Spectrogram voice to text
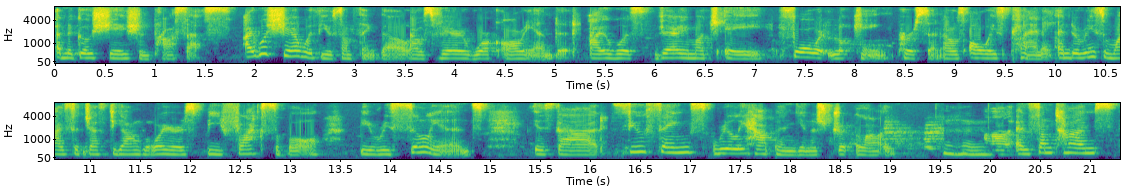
a negotiation process. I will share with you something though. I was very work oriented. I was very much a forward looking person. I was always planning. And the reason why I suggest young lawyers be flexible, be resilient, is that few things really happen in a straight line. Mm-hmm. Uh, and sometimes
